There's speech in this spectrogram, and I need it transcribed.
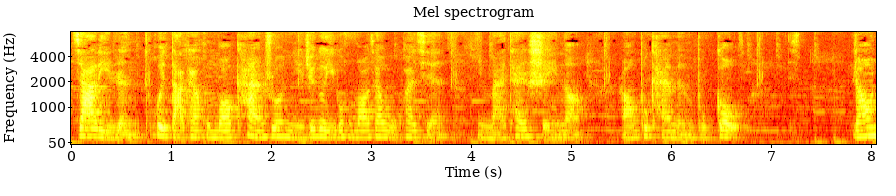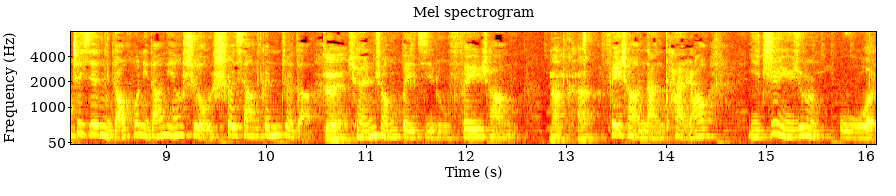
家里人会打开红包看，说你这个一个红包才五块钱，你埋汰谁呢？然后不开门不够。然后这些你知道，婚礼当天是有摄像跟着的，对，全程被记录，非常难看，非常难看，然后以至于就是我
